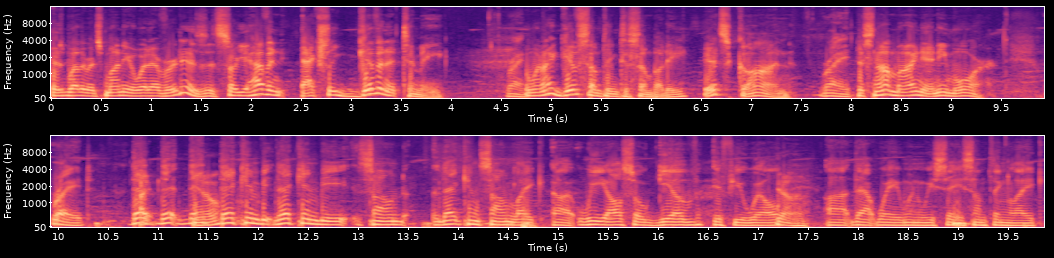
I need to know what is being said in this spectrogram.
Whether it's money or whatever it is, it's, so you haven't actually given it to me. Right. And when I give something to somebody, it's gone. Right. It's not mine anymore. Right. That I- that, that, you know? that can be that can be sound that can sound like uh, we also give, if you will, Yeah. uh, that way when we say something like,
